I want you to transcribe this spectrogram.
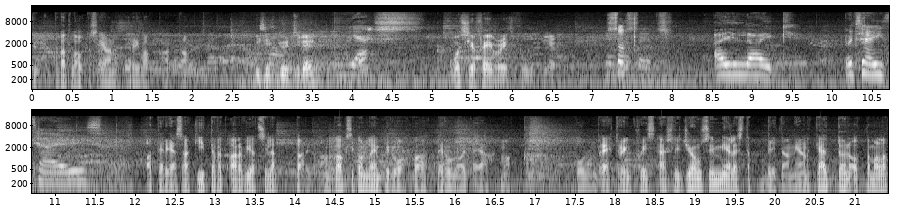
tyhjentävät lautasiaan rivakkaan Is it good today? Yes. What's your favorite food here? Sausage. I like potatoes. Ateria saa kiittävät arviot, sillä tarjolla on kaksikon lempiruokaa, perunoita ja makkana. Koulun rehtorin Chris Ashley Jonesin mielestä Britannian käyttöön ottamalla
